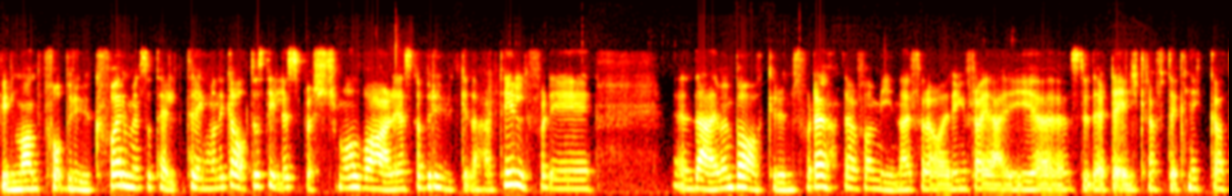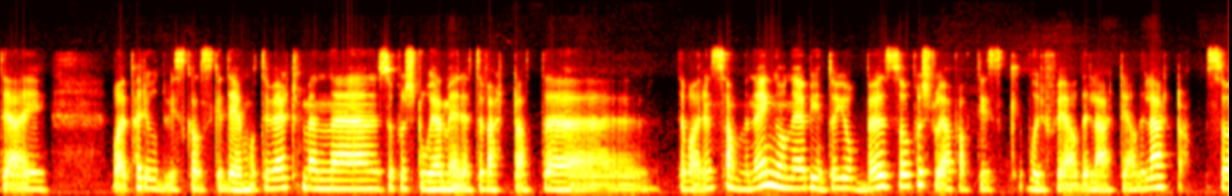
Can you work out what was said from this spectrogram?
vil man få bruk for. Men så trenger man ikke alltid å stille spørsmål hva er det jeg skal bruke det her til. fordi eh, det er jo en bakgrunn for det. Det er i hvert fall min erfaring fra jeg eh, studerte elkraftteknikk, at jeg var periodevis ganske demotivert. Men eh, så forsto jeg mer etter hvert at det var en sammenheng. Og når jeg begynte å jobbe, så forsto jeg faktisk hvorfor jeg hadde lært det jeg hadde lært. Da. Så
